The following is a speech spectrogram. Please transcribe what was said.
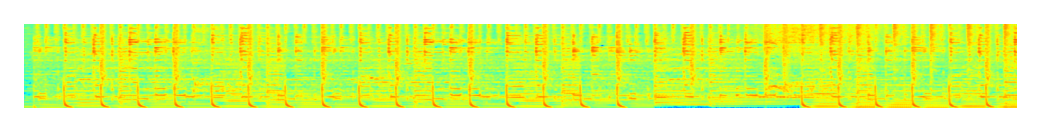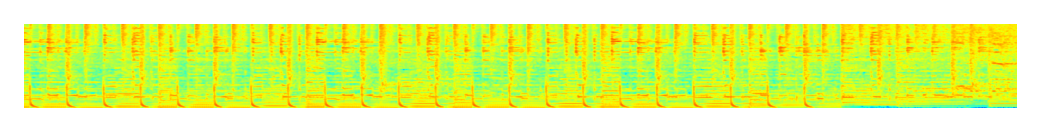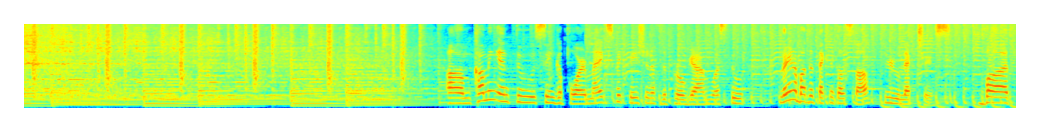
Um, coming into Singapore, my expectation of the program was to learn about the technical stuff through lectures. But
